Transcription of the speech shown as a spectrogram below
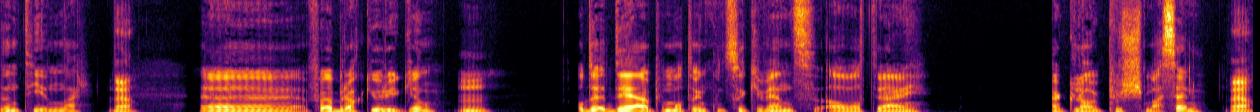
den tiden der. Ja. Eh, for jeg brakk jo ryggen. Mm. Og det, det er på en måte en konsekvens av at jeg er glad i å pushe meg selv Ja.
